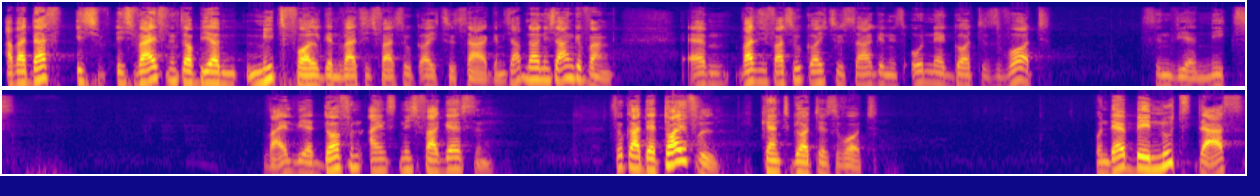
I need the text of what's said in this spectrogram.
Aber das, ich, ich weiß nicht, ob ihr mitfolgen, was ich versuche euch zu sagen. Ich habe noch nicht angefangen. Ähm, was ich versuche euch zu sagen ist, ohne Gottes Wort sind wir nichts. Weil wir dürfen eins nicht vergessen. Sogar der Teufel kennt Gottes Wort. Und er benutzt das,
